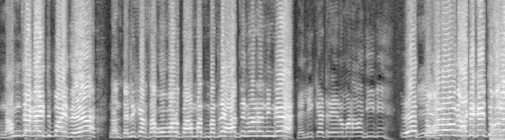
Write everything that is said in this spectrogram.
ನಮ್ ಜಾಗ ಐತಿಪ್ಪ ಇದು ನನ್ ತಲೆ ಹೋಗ್ಬಾರ್ದು ಹೋಗ್ಬಾರ್ದಪ್ಪ ಮತ್ ಮೊದ್ಲೇ ಹೇಳ್ತೀನಿ ನೋಡ ನಿಂಗೆ. ತಲಿ ಕೆಟ್ರೆ ಏನ್ ಮಾಡದೀನಿ? ಏ ತಗೊಳ್ಳೋ ಗಾಡಿ ಕೈ ತಗೊಲ್ಲ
